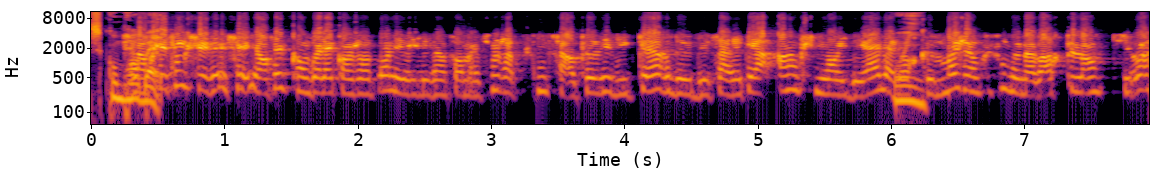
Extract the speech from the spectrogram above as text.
Je comprends. J'ai l'impression que c'est, en fait, quand voilà, quand j'entends les, les informations, j'ai l'impression que c'est un peu réducteur de, de s'arrêter à un client idéal, alors que moi j'ai l'impression d'en avoir plein, tu vois.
